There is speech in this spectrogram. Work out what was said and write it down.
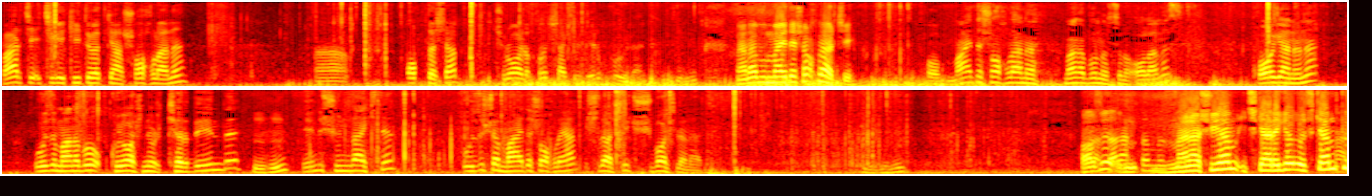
barcha ichiga ketayotgan shoxlarni olib tashlab chiroyli qilib shakl berib qo'yiladi Mana bu mayda shoxlarchi? Xo'p, mayda shoxlarni mana bunisini olamiz. Qolganini o'zi mana bu quyosh nur kirdi endi. Mhm. Endi shundakdan o'zi o'sha mayda shoxlar ham ishlashga tushish boshlanadi. Hozir daraxtimiz- mana shu ham ichkariga o'sgan-ku,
